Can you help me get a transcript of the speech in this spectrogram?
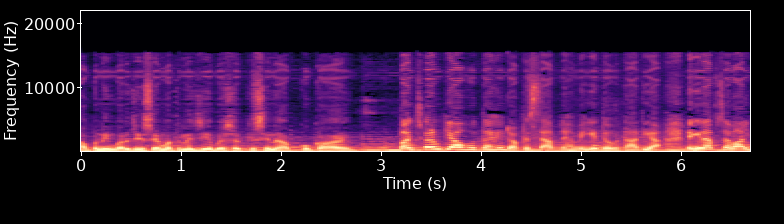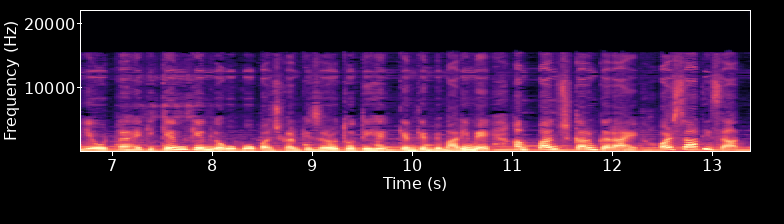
अपनी मर्ज़ी से मत लीजिए, बेशक किसी ने आपको कहा है। पंचकर्म क्या होता है? डॉक्टर साहब ने हमें ये तो बता दिया। लेकिन अब सवाल ये उठता है कि किन किन लोगों को पंचकर्म की ज़रूरत होती है? किन किन बीमारी में हम पंचकर्म कराएँ? और साथ ही साथ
